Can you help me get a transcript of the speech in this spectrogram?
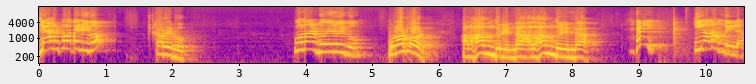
যে আমার পোলা পাই নইব কার হইব? পোলার বই রইব পোলার বোর আলহামদুলিল্লাহ আলহামদুলিল্লাহ। হেই কি আলহামদুলিল্লাহ?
